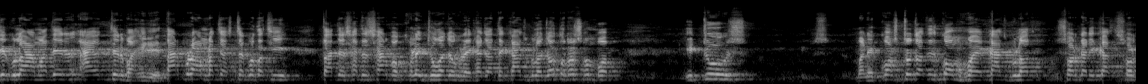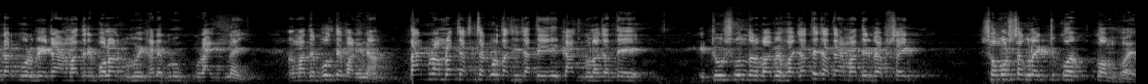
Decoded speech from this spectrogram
যেগুলো আমাদের আয়ত্তের বাহিরে। তারপরে আমরা চেষ্টা করতেছি তাদের সাথে সার্বক্ষণিক যোগাযোগ রেখা যাতে কাজগুলো যতটা সম্ভব একটু মানে কষ্ট যাতে কম হয়, কাজগুলো সরকারি কাজ সরকার করবে, এটা আমাদের বলার কোনো, এখানে কোনো রাইট নাই। আমাদের বলতে পারি না। তারপর আমরা চেষ্টা করতেছি যাতে এই কাজগুলো যাতে একটু সুন্দরভাবে হয়, যাতে যাতে আমাদের ব্যবসায়িক সমস্যাগুলো একটু কম- হয়।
